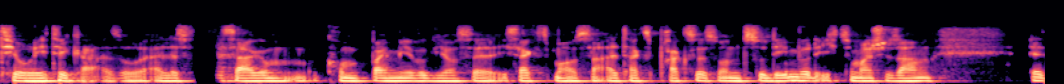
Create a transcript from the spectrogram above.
Theoretiker. Also alles, was ich sage, kommt bei mir wirklich aus der, ich sage jetzt mal aus der Alltagspraxis. Und zudem würde ich zum Beispiel sagen, äh,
